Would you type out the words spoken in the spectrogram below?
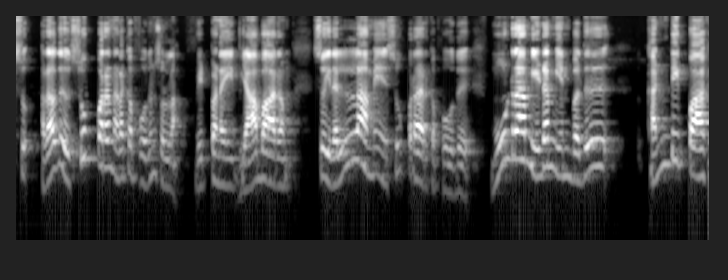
சு அதாவது சூப்பராக நடக்க போகுதுன்னு சொல்லலாம். விற்பனை வியாபாரம் ஸோ இதெல்லாமே சூப்பராக இருக்க போகுது. மூன்றாம் இடம் என்பது கண்டிப்பாக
